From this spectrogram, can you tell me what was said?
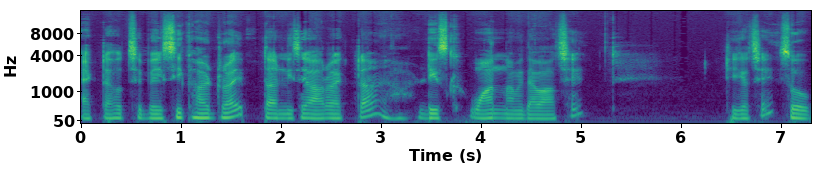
একটা হচ্ছে বেসিক হার্ড ড্রাইভ তার নিচে আরও একটা ডিস্ক ওয়ান নামে দেওয়া আছে। ঠিক আছে? সো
